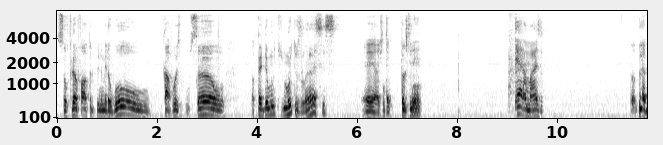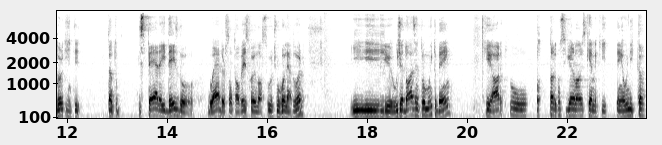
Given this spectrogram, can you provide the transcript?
sofreu a falta do primeiro gol, cavou a expulsão, perdeu muitos, muitos lances. É, a gente torcida era mais o goleador que a gente tanto espera aí desde o do Ederson, talvez foi o nosso último goleador. E o G2 entrou muito bem. Que a hora que o Vitória conseguir armar um esquema que tem a Unicamp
